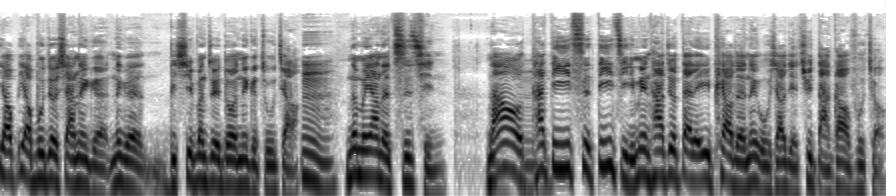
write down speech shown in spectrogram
要要不就像那个那个比戏份最多的那个主角，嗯，那么样的痴情，然后他第一次第一集里面他就带了一票的那个五小姐去打高尔夫球，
